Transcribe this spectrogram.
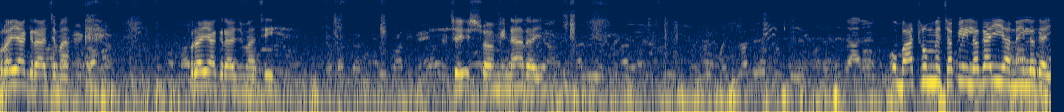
प्रयागराज में प्रयागराज में थी स्वामी नारायण वो बाथरूम में चकली लगाई या नहीं लगाई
